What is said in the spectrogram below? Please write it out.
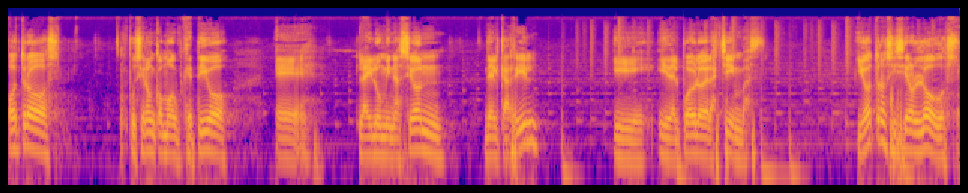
Otros pusieron como objetivo eh, la iluminación del carril y, y del pueblo de las chimbas. Y otros hicieron logos,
